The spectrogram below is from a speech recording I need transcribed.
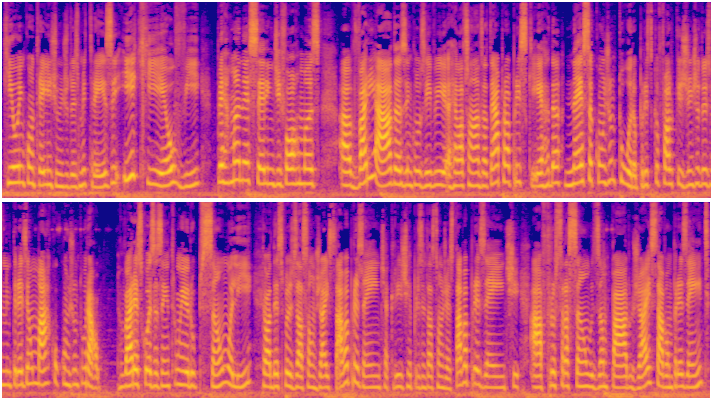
que eu encontrei em junho de 2013 e que eu vi permanecerem de formas uh, variadas, inclusive relacionadas até à própria esquerda, nessa conjuntura. Por isso que eu falo que junho de 2013 é um marco conjuntural. Várias coisas entram em erupção ali. Então, a despolitização já estava presente, a crise de representação já estava presente, a frustração, o desamparo já estavam presentes,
